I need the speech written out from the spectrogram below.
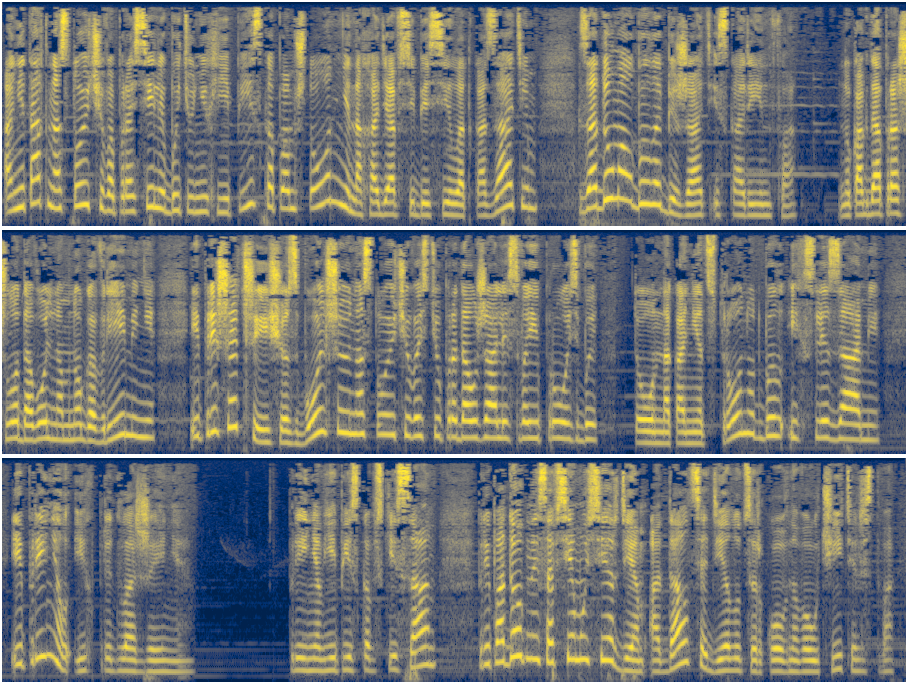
они так настойчиво просили быть у них епископом, что он, не находя в себе сил отказать им, задумал было бежать из Каринфа. Но когда прошло довольно много времени, и пришедшие еще с большей настойчивостью продолжали свои просьбы, то он, наконец, тронут был их слезами и принял их предложение. Приняв епископский сан, преподобный со всем усердием отдался делу церковного учительства —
